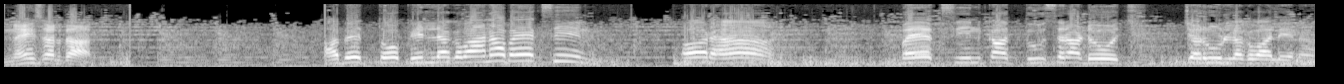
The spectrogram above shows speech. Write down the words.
नहीं सरदार। अबे तो फिर लगवाना वैक्सीन और हाँ वैक्सीन का दूसरा डोज ज़रूर लगवा लेना।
